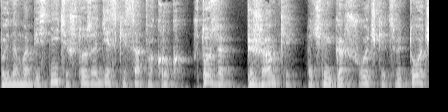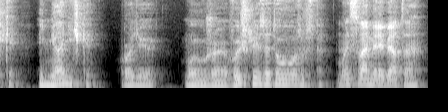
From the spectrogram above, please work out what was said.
вы нам объясните, что за детский сад вокруг? Что за пижамки, ночные горшочки, цветочки и нянечки? Вроде мы уже вышли из этого возраста. Мы с вами, ребята,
